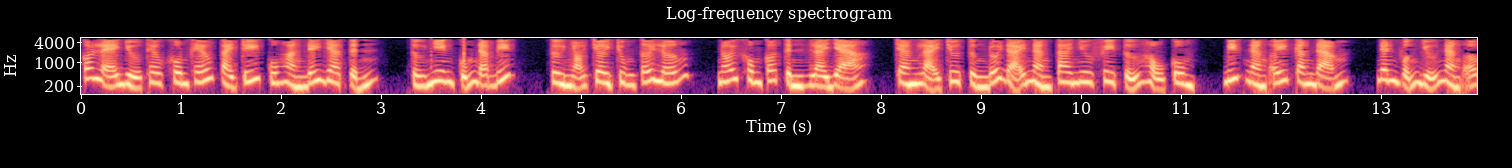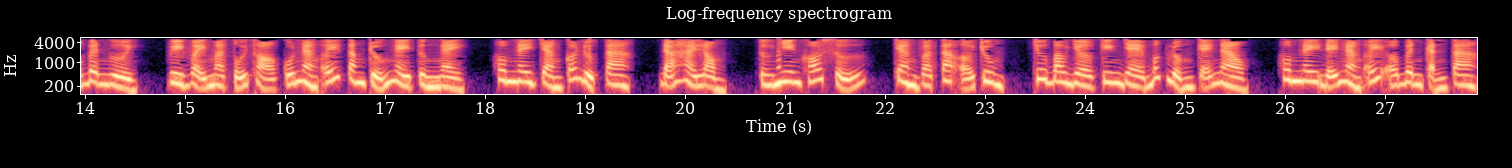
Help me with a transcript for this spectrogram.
có lẽ dựa theo khôn khéo tài trí của Hoàng đế gia tỉnh, tự nhiên cũng đã biết, từ nhỏ chơi chung tới lớn, nói không có tình là giả, chàng lại chưa từng đối đãi nàng ta như phi tử hậu cung, biết nàng ấy can đảm, nên vẫn giữ nàng ở bên người, vì vậy mà tuổi thọ của nàng ấy tăng trưởng ngày từng ngày, hôm nay chàng có được ta đã hài lòng, tự nhiên khó xử, chàng và ta ở chung, chưa bao giờ kiên dè bất luận kẻ nào, hôm nay để nàng ấy ở bên cạnh ta,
